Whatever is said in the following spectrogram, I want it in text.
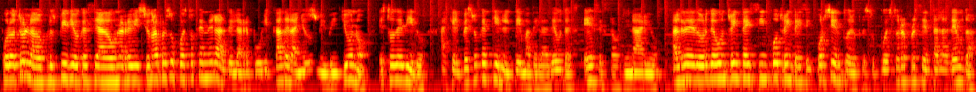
Por otro lado, Cruz pidió que se haga una revisión al presupuesto general de la República del año 2021, esto debido a que el peso que tiene el tema de la deuda es extraordinario. Alrededor de un 35 o 36% del presupuesto representa la deuda,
